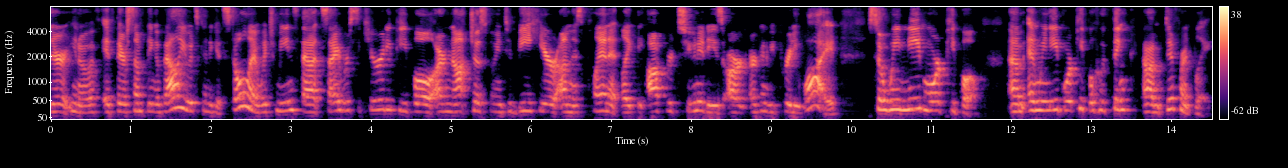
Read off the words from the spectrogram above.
there, you know, if, if there's something of value, it's going to get stolen, which means that cybersecurity people are not just going to be here on this planet. Like the opportunities are, are going to be pretty wide. So we need more people. Um, and we need more people who think um, differently.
